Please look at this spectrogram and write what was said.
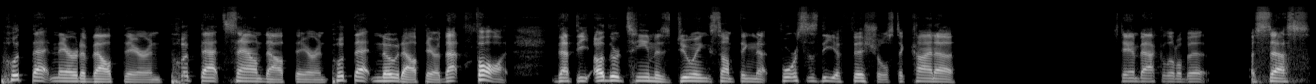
put that narrative out there and put that sound out there and put that note out there, that thought that the other team is doing something that forces the officials to kind of stand back a little bit, assess,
